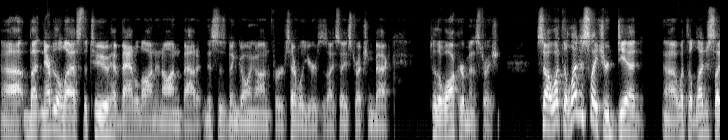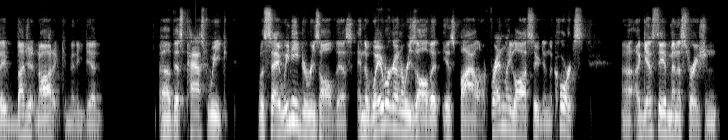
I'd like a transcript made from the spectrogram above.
Uh, but nevertheless, the two have battled on and on about it. And this has been going on for several years, as I say, stretching back to the Walker administration. So, what the legislature did, uh, what the Legislative Budget and Audit Committee did uh, this past week was say, we need to resolve this. And the way we're going to resolve it is file a friendly lawsuit in the courts against the administration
